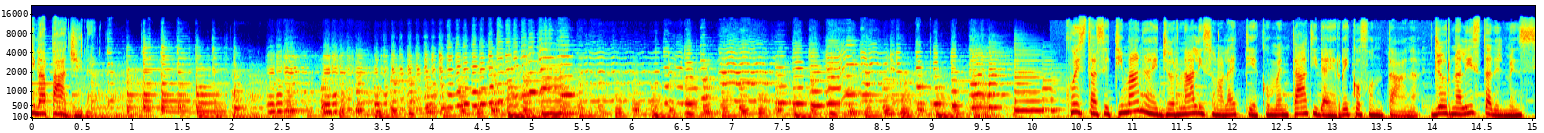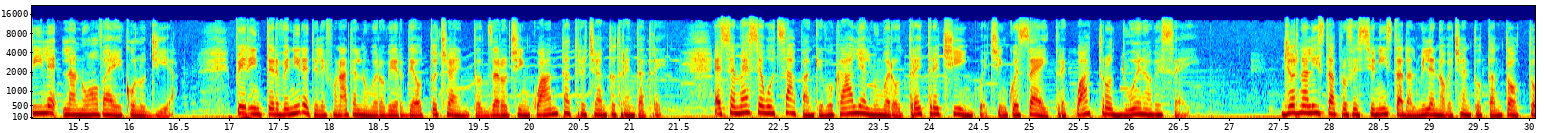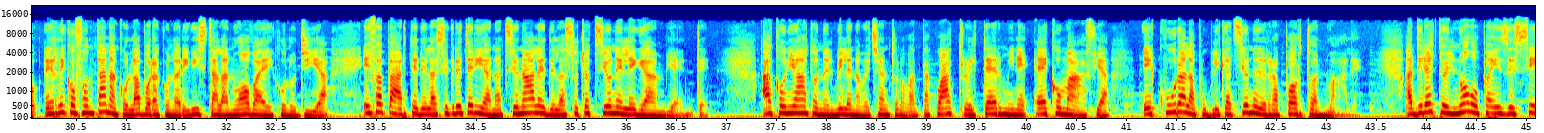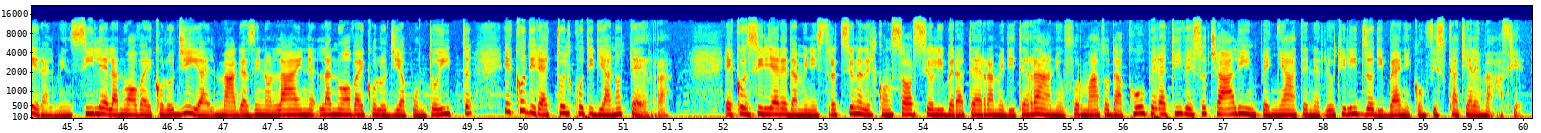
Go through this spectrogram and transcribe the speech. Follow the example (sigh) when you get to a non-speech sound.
Prima pagina. Questa settimana i giornali sono letti e commentati da Enrico Fontana, giornalista del mensile La Nuova Ecologia. Per intervenire telefonate al numero verde 800 050 333. Sms e WhatsApp anche vocali al numero 335 56 34 296. Giornalista professionista dal 1988, Enrico Fontana collabora con la rivista La Nuova Ecologia e fa parte della segreteria nazionale dell'associazione Lega Ambiente. Ha coniato nel 1994 il termine ecomafia e cura la pubblicazione del rapporto annuale. Ha diretto il nuovo Paese Sera, il mensile La Nuova Ecologia, il magazine online lanuovaecologia.it e codiretto il quotidiano Terra. È consigliere d'amministrazione del Consorzio Libera Terra Mediterraneo, formato da cooperative sociali impegnate nel riutilizzo di beni confiscati alle mafie.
